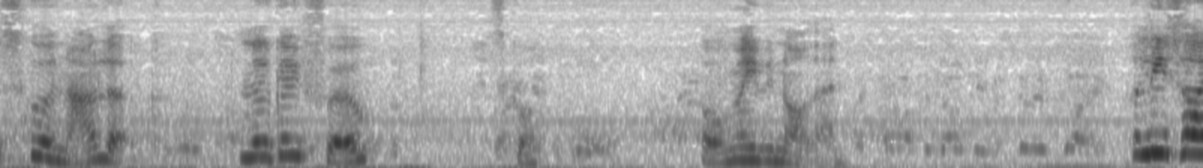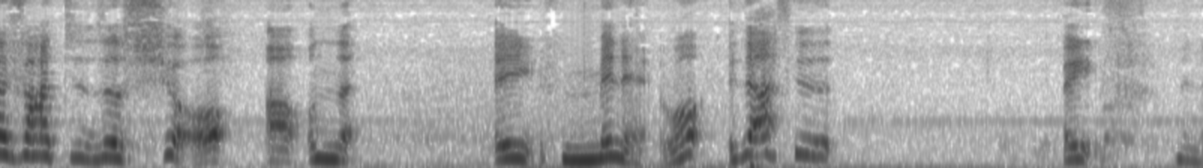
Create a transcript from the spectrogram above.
Score now. Look, I'm gonna go through. Score. Oh, maybe not then. At least I've had the shot uh, on the eighth minute. What is it after the eighth minute?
